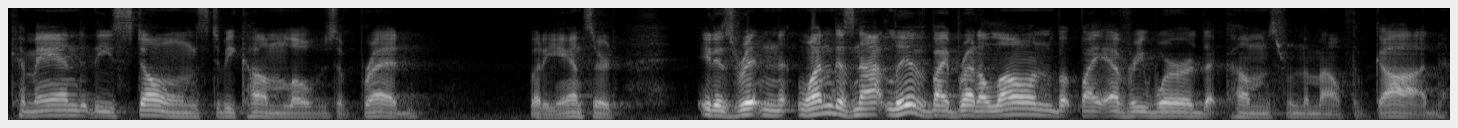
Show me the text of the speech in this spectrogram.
command these stones to become loaves of bread. But he answered, It is written, One does not live by bread alone, but by every word that comes from the mouth of God.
